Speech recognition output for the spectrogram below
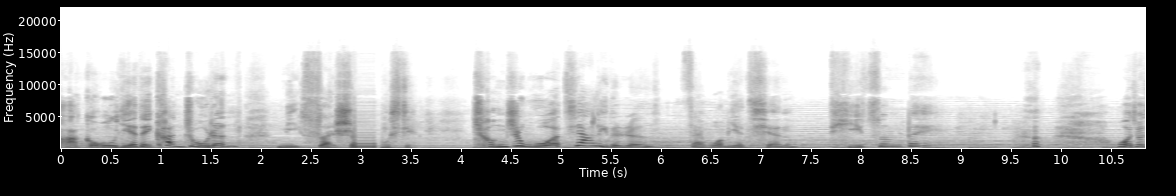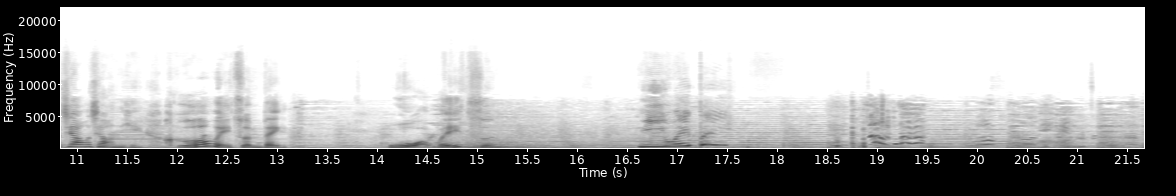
打狗也得看主人你算什么东西？惩治我家里的人在我面前提尊卑。哼 我就教教你何为尊卑？我为尊。你为卑？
